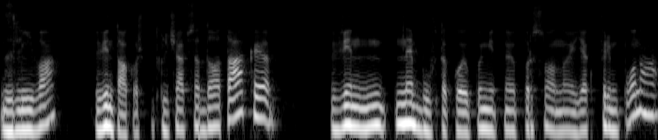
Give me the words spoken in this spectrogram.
зліва. Він також підключався до атаки. Він не був такою помітною персоною, як Фрімпонга.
